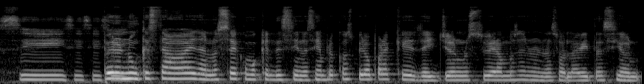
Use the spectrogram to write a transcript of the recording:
Sí, sí, sí. Pero nunca estaba ella, no sé, como que el destino siempre conspiró para que ella y yo no estuviéramos en una sola habitación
